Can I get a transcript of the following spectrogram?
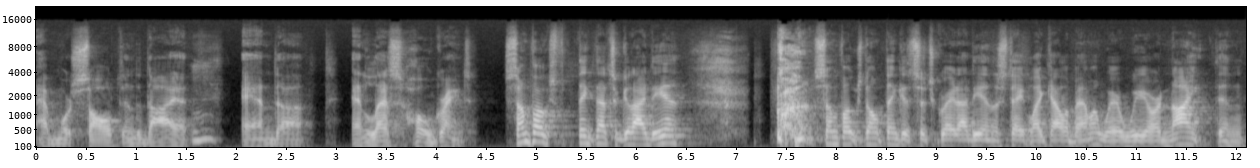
have more salt in the diet and uh, and less whole grains. Some folks think that's a good idea. Some folks don't think it's such a great idea in a state like Alabama, where we are ninth in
